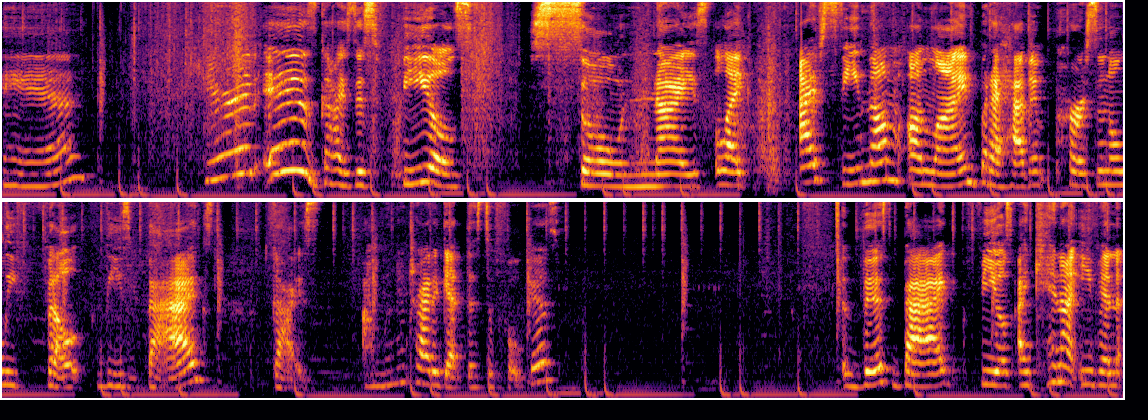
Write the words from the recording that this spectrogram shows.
And here it is. Guys, this feels so nice. Like, I've seen them online, but I haven't personally felt these bags. Guys, I'm gonna try to get this to focus. This bag feels i cannot even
